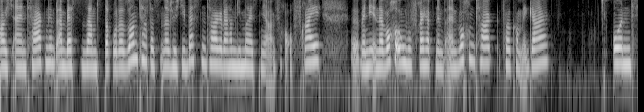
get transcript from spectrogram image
euch einen Tag nehmt, am besten Samstag oder Sonntag. Das sind natürlich die besten Tage, da haben die meisten ja einfach auch frei. Äh, wenn ihr in der Woche irgendwo frei habt, nehmt einen Wochentag, vollkommen egal. Und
